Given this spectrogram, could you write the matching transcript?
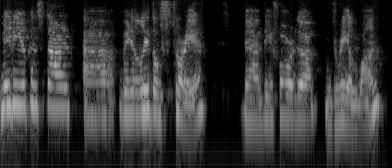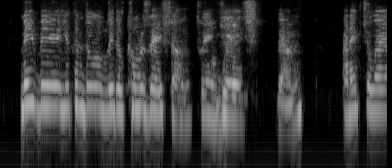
Maybe you can start uh, with a little story uh, before the real one. Maybe you can do little conversation to engage them. And actually,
